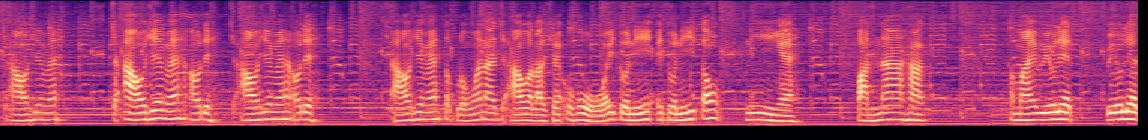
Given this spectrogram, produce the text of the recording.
จะเอาใช่ไหมจะเอาใช่ไหมเอาเดจะเอาใช่ไหมเอาเดจะ เอาใช่ไหมตกลงว่านายจะเอากับเราใช่โอ้โหไอตัวนี้ไอตัวนี้ต้องนี่ไงฟันหน้าหักทำไมวิวเลตวิวเลต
